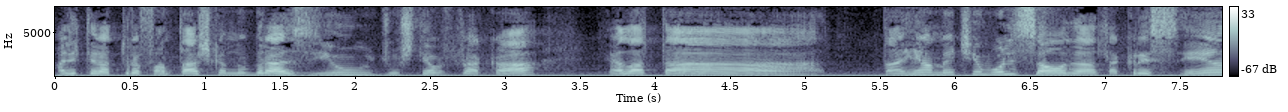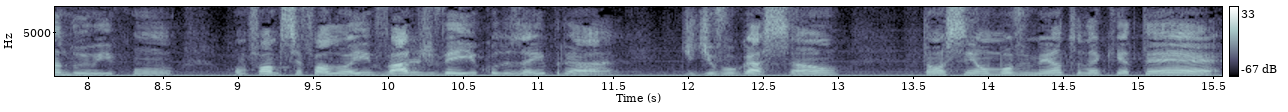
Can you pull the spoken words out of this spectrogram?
a literatura fantástica no Brasil de uns tempos para cá ela tá tá realmente em ebulição, né? Ela tá crescendo e com conforme você falou aí vários veículos aí para de divulgação. Então assim é um movimento, né, que até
